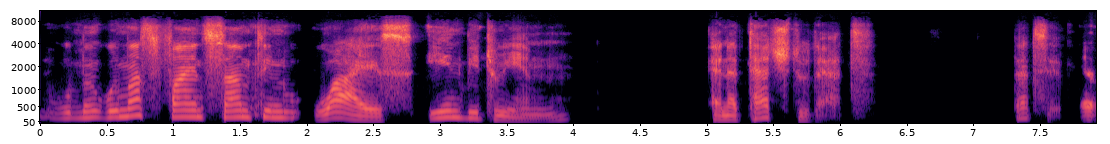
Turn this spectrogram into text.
We must find something wise in between and attach to that. That's it. Yep.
